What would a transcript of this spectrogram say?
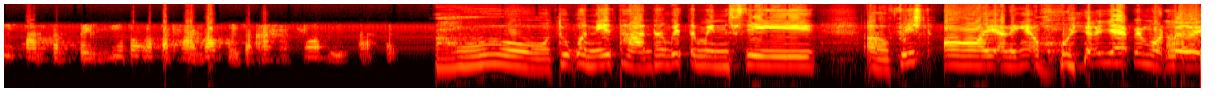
มีความจำเป็นที่จะต้องรับประทานนอกเหนือจากอาหารห้าหมู่ครับโอ้ทุกวันนี้ทานทั้งวิตามินซีเอ่อฟิชออยอะไรเงี้ยโอ้โหเยอะแยะไปหมดเลย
